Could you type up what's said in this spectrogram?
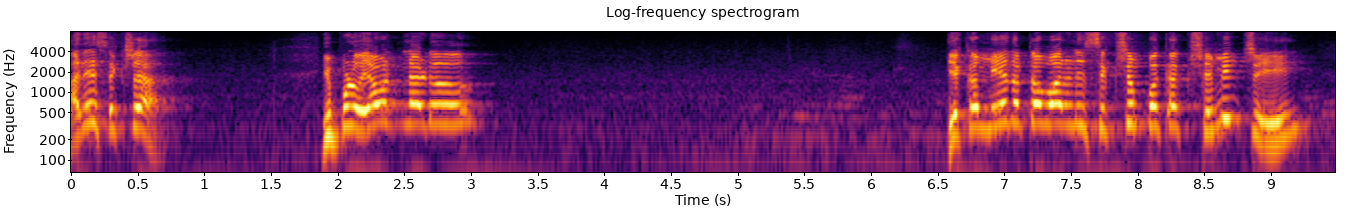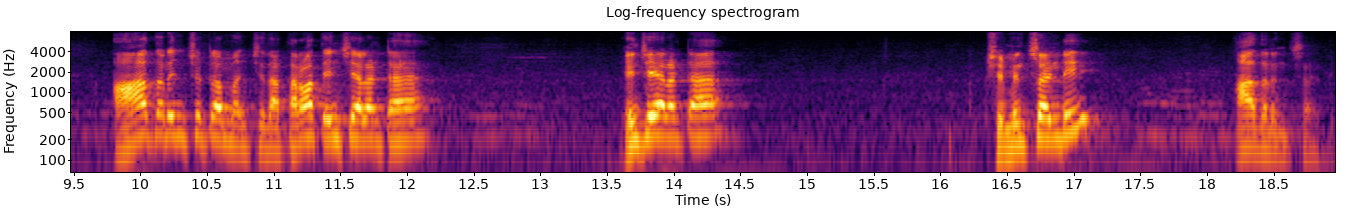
అదే శిక్ష. ఇప్పుడు ఏమంటున్నాడు? ఇక మీదట వారిని శిక్షింపక క్షమించి ఆదరించుట మంచిది. ఆ తర్వాత ఏం చేయాలంట? ఏం చేయాలంట? క్షమించండి ఆదరించండి.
